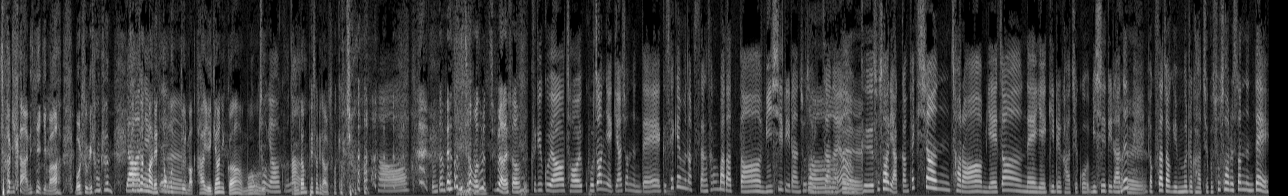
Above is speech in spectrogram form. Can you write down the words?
자기가 아는 얘기 막 머릿속에 상상 야한 상상만 얘기들. 했던 네. 것들 막 다 얘기하니까 뭐 엄청 야하구나. 음담 패설이 나올 수밖에 없죠. 아. 음담 패설이죠, 뭐 솔직히 말해서. 그리고요, 저희 고전 얘기하셨는데, 그 세계문학상 상 받았던 미실이란 소설 아, 있잖아요. 네. 그 소설이 약간 팩션처럼 예전의 얘기를 가지고, 미실이라는 네. 역사적 인물을 가지고 소설 을 썼는데,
